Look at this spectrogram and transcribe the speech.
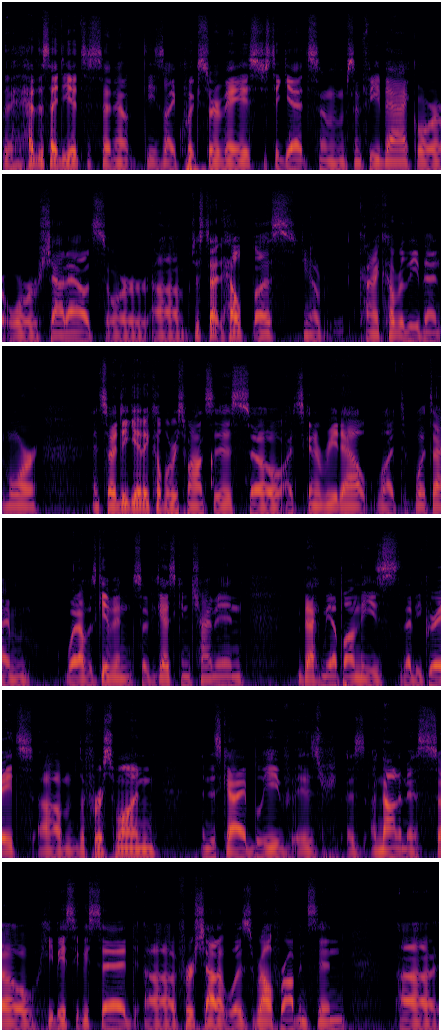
I had this idea to send out these like quick surveys just to get some some feedback or or shout outs or um, just to help us, you know, kind of cover the event more. And so I did get a couple responses. So I'm just gonna read out what what I'm what I was given. So if you guys can chime in and back me up on these, that'd be great. Um, the first one, and this guy I believe is is anonymous. So he basically said uh, first shout out was Ralph Robinson. Uh,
